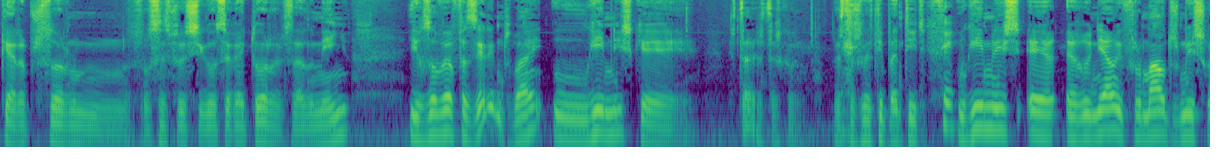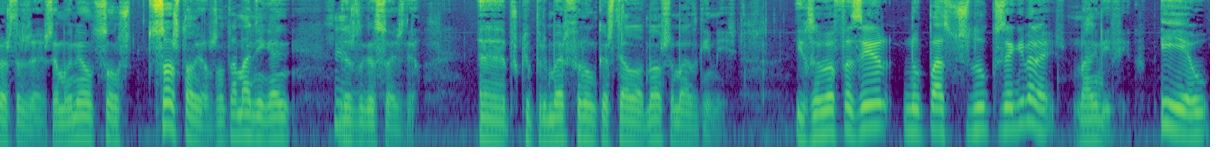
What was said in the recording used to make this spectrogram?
que era professor, não sei se foi, chegou a ser reitor da Universidade do Minho, e resolveu fazer, e muito bem, o Gimnis, que é. Estas coisas, estas coisas tipo antigas. O Gimnis é a reunião informal dos ministros com estrangeiros. É uma reunião onde só, só estão eles, não está mais ninguém das delegações dele. Uh, porque o primeiro foi num castelo alemão chamado Gimnis e resolveu fazer no Passo dos Duques em Guimarães. Magnífico. E eu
